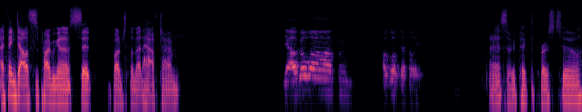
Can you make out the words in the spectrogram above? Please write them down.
I think Dallas is probably going to sit a bunch of them at halftime. Yeah, I'll go. Um, I'll go Philly. All right, so we picked the first two.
